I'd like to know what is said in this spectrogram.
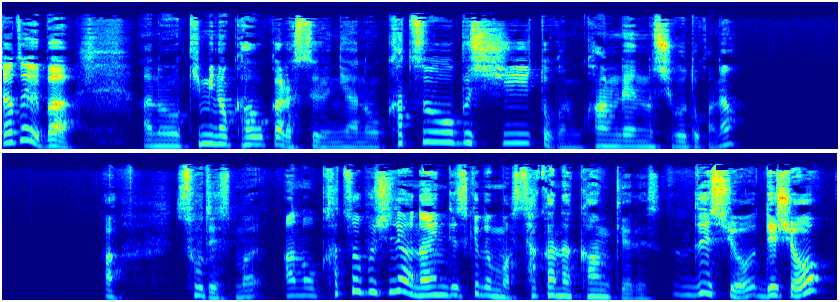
例えばあの君の顔からするにあの鰹節とかの関連の仕事かな？あそうです、まあ、あの鰹節ではないんですけど、まあ、魚関係です。でしょ？でしょ？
